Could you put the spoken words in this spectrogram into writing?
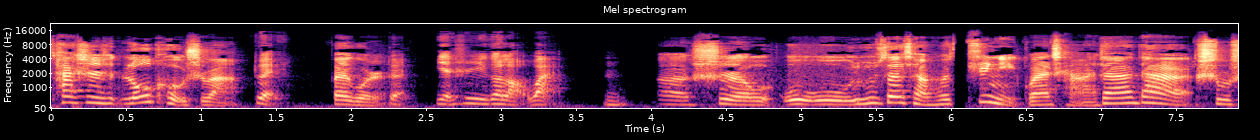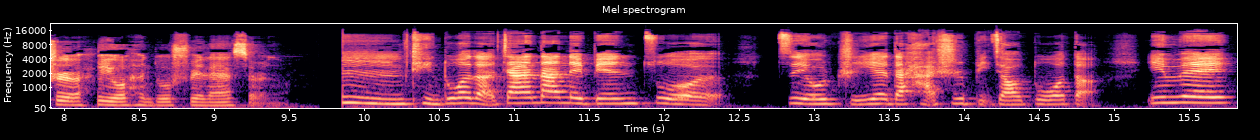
他是 local 是吧？对，外国人。对，也是一个老外。嗯，呃，是我我我就在想说，据你观察，加拿大是不是会有很多 freelancer 呢？嗯，挺多的。加拿大那边做自由职业的还是比较多的，因为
